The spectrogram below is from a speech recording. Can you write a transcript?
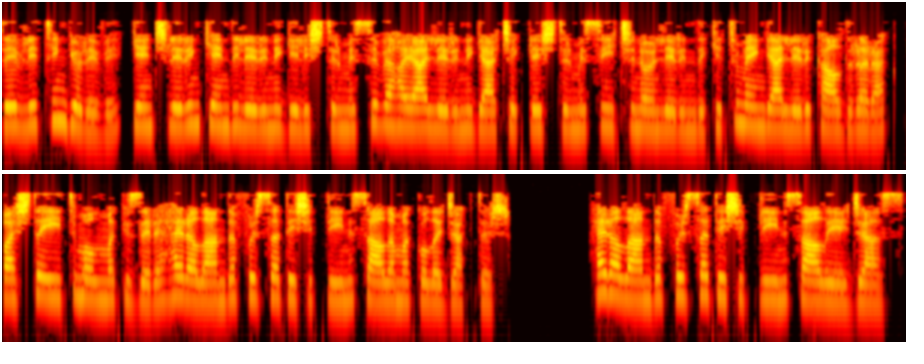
Devletin görevi, gençlerin kendilerini geliştirmesi ve hayallerini gerçekleştirmesi için önlerindeki tüm engelleri kaldırarak, başta eğitim olmak üzere her alanda fırsat eşitliğini sağlamak olacaktır. Her alanda fırsat eşitliğini sağlayacağız.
